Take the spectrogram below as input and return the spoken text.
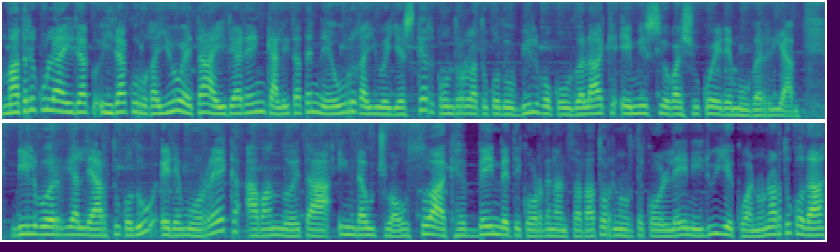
Matrikula irakurgailu eta airearen kalitaten neurgailuei esker kontrolatuko du Bilboko udalak emisio baxuko eremu berria. Bilbo herrialde hartuko du eremu horrek abando eta indautxu auzoak behin betiko ordenantza datorren urteko lehen iruiekoan onartuko da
